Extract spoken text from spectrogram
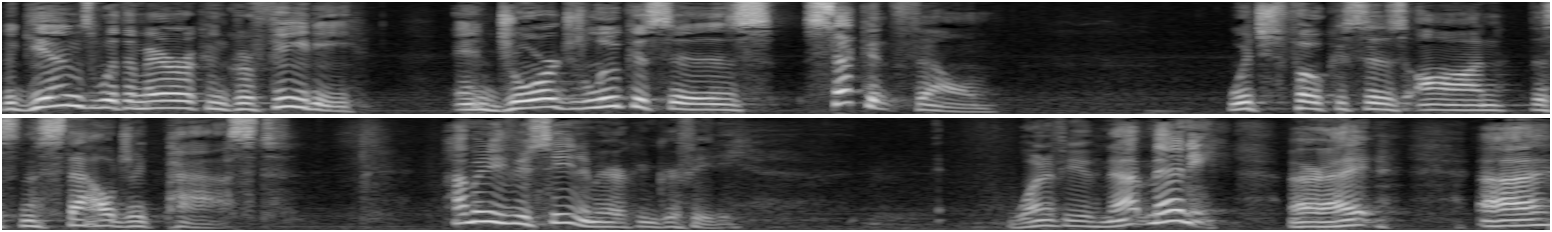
begins with American Graffiti and George Lucas's second film, which focuses on this nostalgic past. How many of you have seen American Graffiti? One of you? Not many. All right. Uh,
